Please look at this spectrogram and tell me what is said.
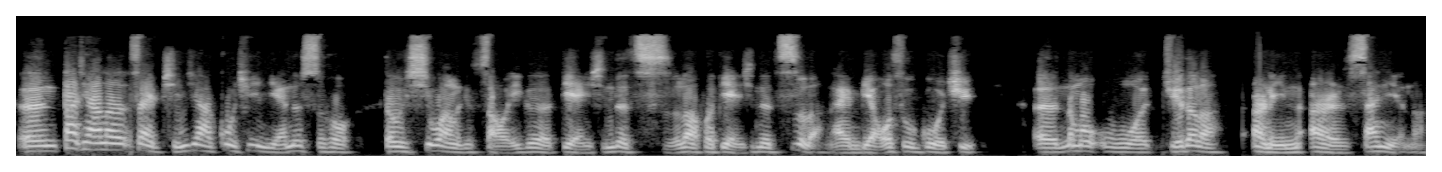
嗯，大家呢在评价过去一年的时候。都希望呢，就找一个典型的词了或典型的字了来描述过去。呃，那么我觉得呢，二零二三年呢，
